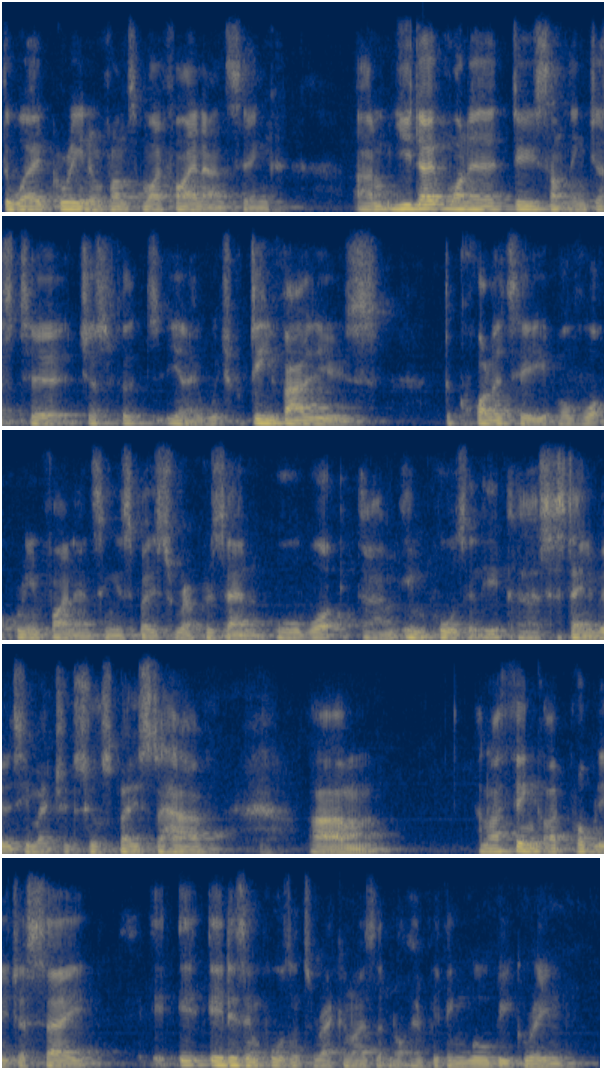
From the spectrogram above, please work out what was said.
the word green in front of my financing. Um, you don't want to do something just to just for you know which devalues the quality of what green financing is supposed to represent or what um, important uh, sustainability metrics you're supposed to have. Um, and I think I'd probably just say it, it is important to recognise that not everything will be green.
